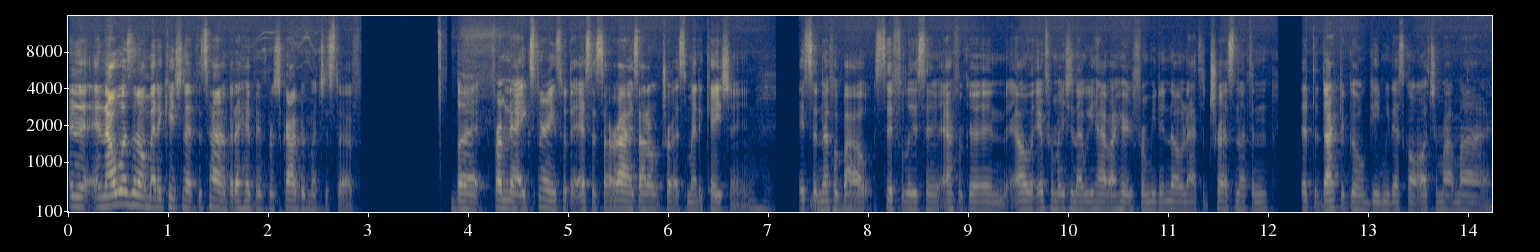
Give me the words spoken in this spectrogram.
and and I wasn't on medication at the time, but I had been prescribed a bunch of stuff. But from that experience with the SSRIs, I don't trust medication. Mhm. It's enough about syphilis and Africa and all the information that we have out here for me to know not to trust nothing that the doctor gonna give me that's gonna alter my mind.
